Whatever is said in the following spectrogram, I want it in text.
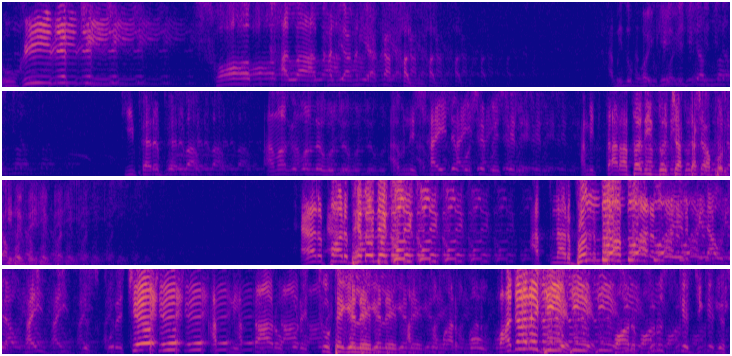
ঢুকিয়ে দেখছি সব খালা খালি আমি একা খালি। আমি তো ভয় খেয়ে গেছি আল্লাহ। কি ফেরে পড়লাম? আমাকে বললে হুজুর আপনি সাইডে বসে বেঁচেলে আমি তাড়াতাড়ি দু চারটা কাপড় কিনে বেরিয়ে পারি এরপর ভেবে দেখুন আপনার বন্ধু আপনার বইয়ের ব্লাউজের সাইজ জিজ্ঞেস করেছে আপনি তার উপরে চটে গেলে তোমার বউ বাজারে গিয়ে পর পুরুষকে জিজ্ঞেস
